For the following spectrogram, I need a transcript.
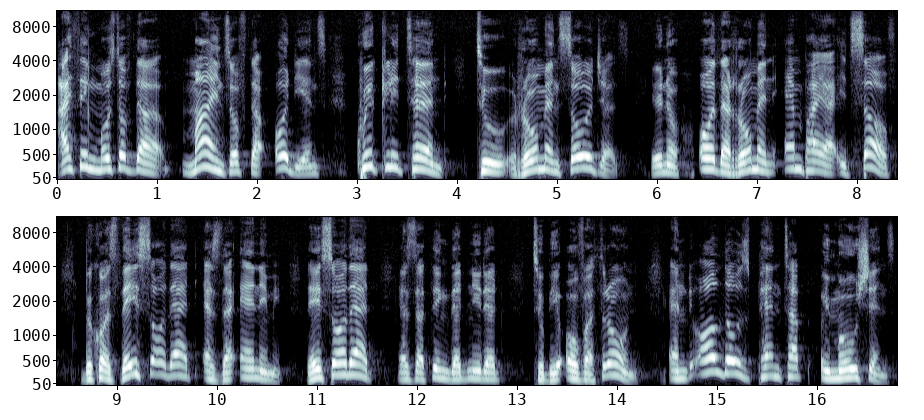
I think most of the minds of the audience quickly turned to Roman soldiers, you know, or the Roman Empire itself, because they saw that as the enemy. They saw that as the thing that needed to be overthrown. And all those pent up emotions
